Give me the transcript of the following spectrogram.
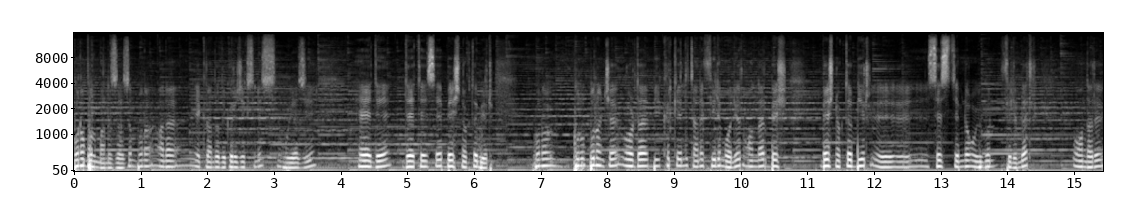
bunu bulmanız lazım. Bunu ana ekranda da göreceksiniz bu yazıyı. HD DTS 5.1 bunu bul- bulunca orada bir 40-50 tane film oluyor. Onlar 5 5.1 e, ses sistemine uygun filmler. onları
